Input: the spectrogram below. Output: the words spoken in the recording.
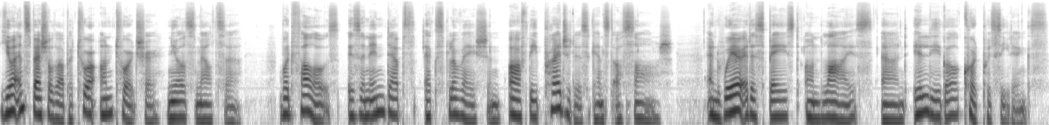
UN Special Rapporteur on Torture, Nils Melzer. What follows is an in depth exploration of the prejudice against Assange and where it is based on lies and illegal court proceedings.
